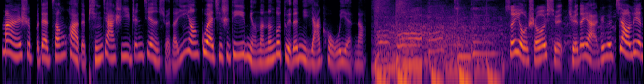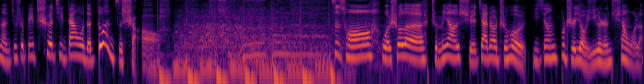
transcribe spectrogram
骂人是不带脏话的，评价是一针见血的，阴阳怪气是第一名的，能够怼得你哑口无言的。所以有时候学觉得呀，这个教练呢，就是被车技耽误的段子手。自从我说了准备要学驾照之后，已经不止有一个人劝我了。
